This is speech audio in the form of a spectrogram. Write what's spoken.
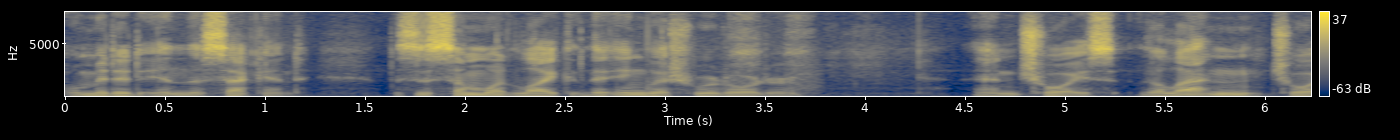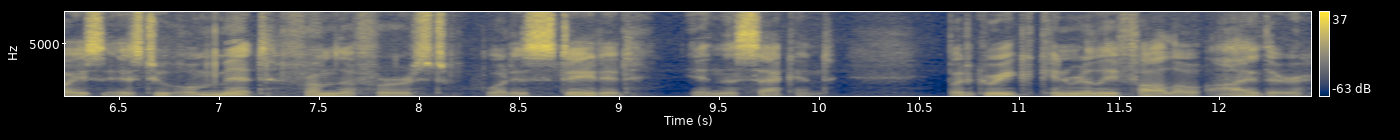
omitted in the second. This is somewhat like the English word order and choice. The Latin choice is to omit from the first what is stated in the second but Greek can really follow either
